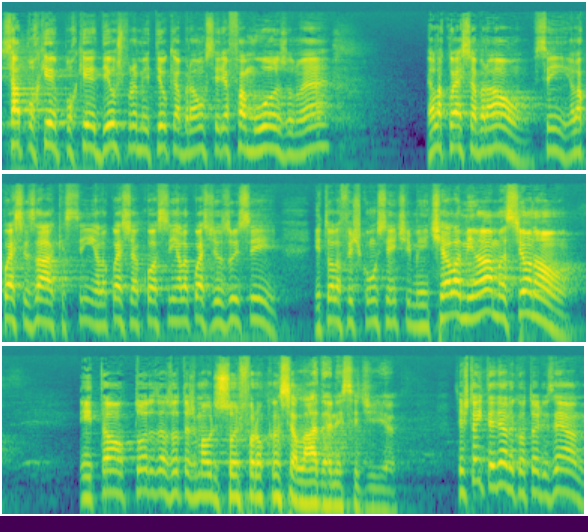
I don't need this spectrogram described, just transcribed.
Sabe por quê? Porque Deus prometeu que Abraão seria famoso, não é? Ela conhece Abraão? Sim. Ela conhece Isaac? Sim. Ela conhece Jacó? Sim. Ela conhece Jesus? Sim. Então ela fez conscientemente. Ela me ama, sim ou não? Então todas as outras maldições foram canceladas nesse dia. Vocês estão entendendo o que eu estou dizendo?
